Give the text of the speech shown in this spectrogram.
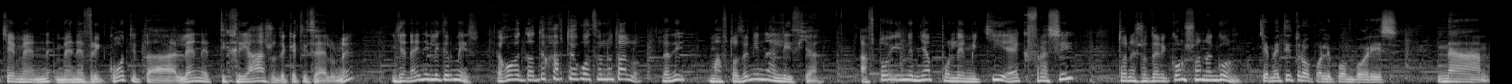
και με, με νευρικότητα λένε τι χρειάζονται και τι θέλουν, για να είναι ειλικρινείς. Εγώ δεν το αντέχω αυτό, εγώ θέλω το άλλο. Δηλαδή, με αυτό δεν είναι αλήθεια. Αυτό είναι μια πολεμική έκφραση των εσωτερικών σου αναγκών. Και με τι τρόπο λοιπόν μπορείς να,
